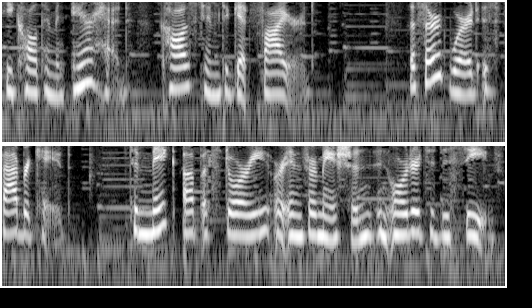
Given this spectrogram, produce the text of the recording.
he called him an airhead, caused him to get fired. The third word is fabricate, to make up a story or information in order to deceive.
